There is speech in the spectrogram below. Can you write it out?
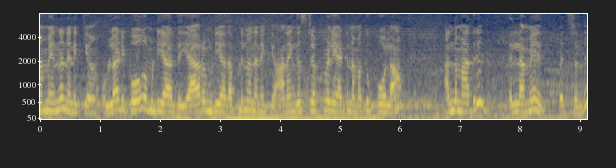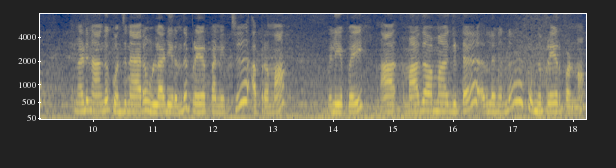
நம்ம என்ன நினைக்கும்? உள்ளாடி போக முடியாது ஏற முடியாது அப்படின்னு தான் நினைக்கும். ஆனால் இங்கே ஸ்டெப் விளையாட்டு நமக்கு போகலாம் அந்த மாதிரி எல்லாமே வச்சுருந்து முன்னாடி நாங்கள் கொஞ்ச நேரம் உள்ளாடி இருந்து ப்ரேயர் பண்ணிட்டு அப்புறமா வெளியே போய் மா மாதாமா கிட்ட அதில் நின்று கொஞ்சம் ப்ரேயர் பண்ணோம்.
